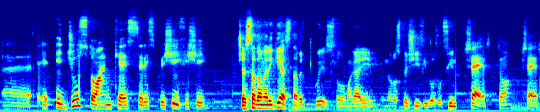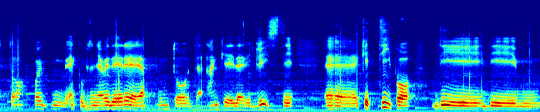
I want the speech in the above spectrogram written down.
eh, è, è giusto anche essere specifici. C'è stata una richiesta per questo, magari nello specifico sul film? Certo, certo. Poi ecco, bisogna vedere appunto anche dai registi eh, che tipo di, di,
